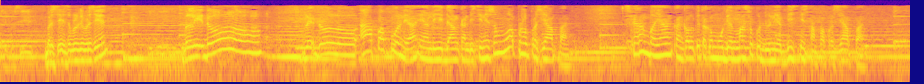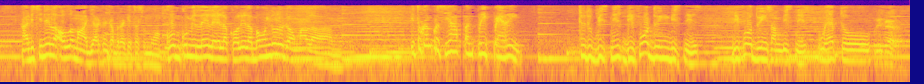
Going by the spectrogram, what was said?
Dibersihin. bersihin sebelum dibersihin? Beli dulu. Beli dulu. Apa pun ya yang dihidangkan di sini semua perlu persiapan. Sekarang bayangkan kalau kita kemudian masuk ke dunia bisnis tanpa persiapan. Nah di sinilah Allah mengajarkan kepada kita semua. Kum kumil laila ila qalila. Bangun dulu dong malam. Itu kan persiapan, preparing to do business before doing business. Before doing some business, we have to Prepare.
